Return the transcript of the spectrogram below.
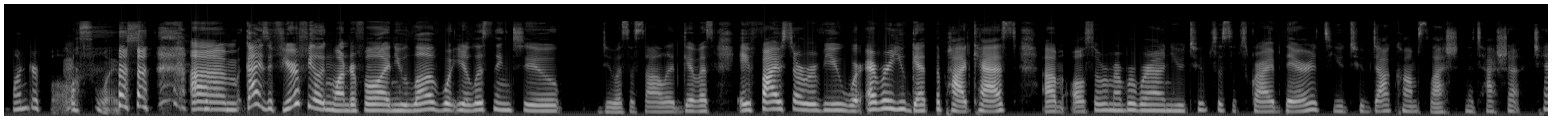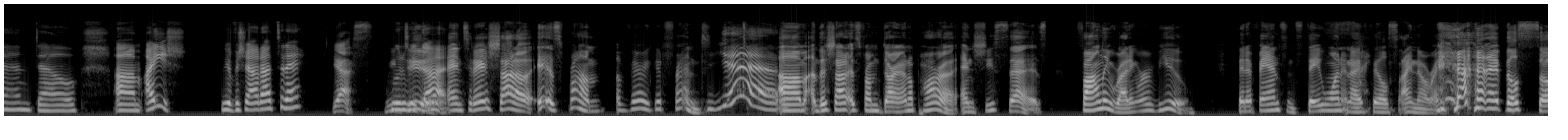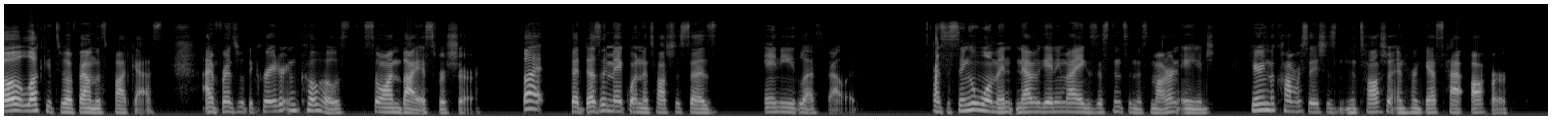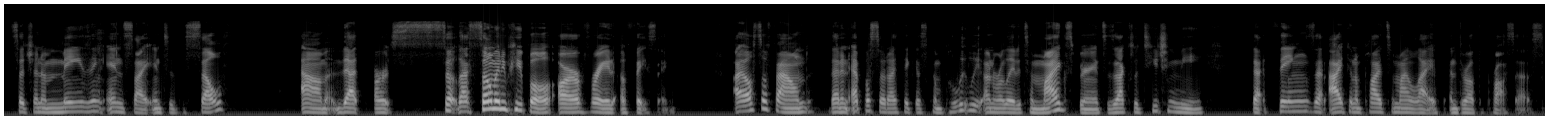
wonderful. Excellent. um, guys, if you're feeling wonderful and you love what you're listening to, do us a solid. Give us a five star review wherever you get the podcast. Um, also, remember we're on YouTube, so subscribe there. It's youtube.com slash Natasha Chandel. Um, Aish, we have a shout out today? Yes, we Who do do. we? And today's shout out is from a very good friend. Yeah. Um, the shout out is from Diana Para, and she says, "Finally writing a review. Been a fan since day one, and I feel I know, right? and I feel so lucky to have found this podcast. I'm friends with the creator and co-host, so I'm biased for sure. But that doesn't make what Natasha says any less valid. As a single woman navigating my existence in this modern age, hearing the conversations Natasha and her guests ha- offer such an amazing insight into the self um, that are so that so many people are afraid of facing. I also found that an episode I think is completely unrelated to my experience is actually teaching me that things that I can apply to my life and throughout the process.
